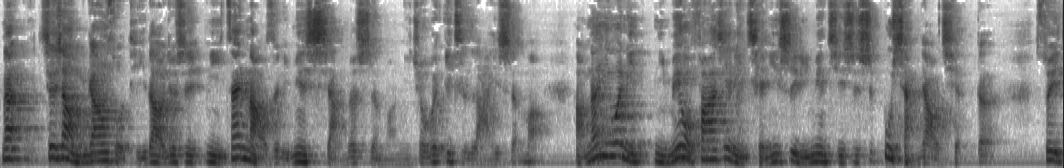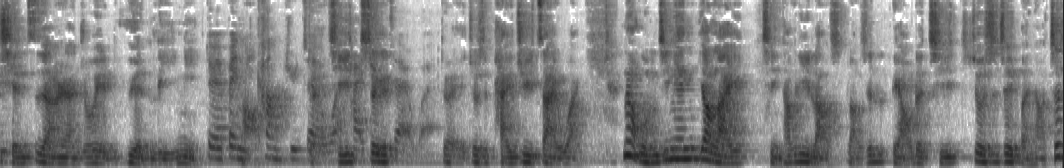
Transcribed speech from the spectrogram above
那就像我们刚刚所提到，就是你在脑子里面想的什么，你就会一直来什么。好，那因为你你没有发现，你潜意识里面其实是不想要钱的，所以钱自然而然就会远离你，对，被你抗拒在外，其实这个在外，对，就是排拒在外。那我们今天要来请陶碧丽老师老师聊的，其实就是这本啊，这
